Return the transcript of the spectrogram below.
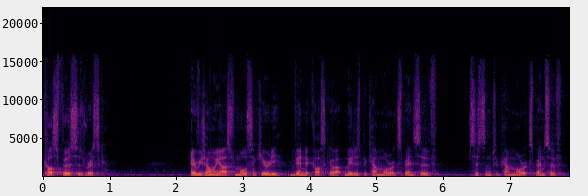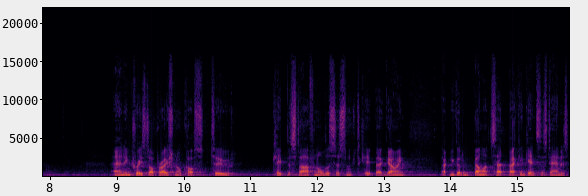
cost versus risk. Every time we ask for more security, vendor costs go up. Meters become more expensive, systems become more expensive, and increased operational costs to keep the staff and all the systems to keep that going. You've got to balance that back against the standards.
